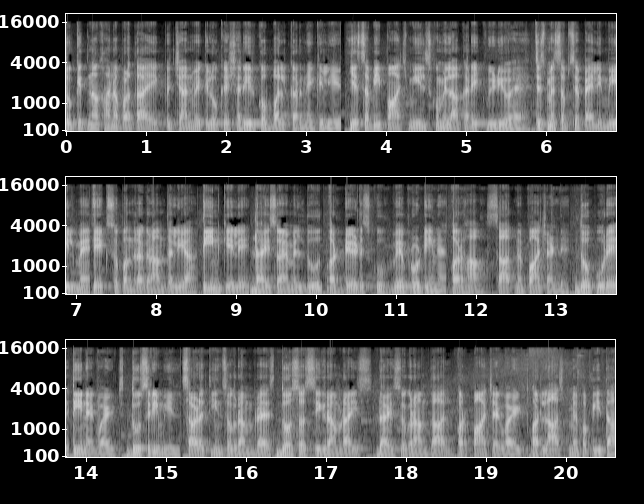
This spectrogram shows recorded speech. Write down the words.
तो कितना खाना पड़ता है एक पचानवे किलो के शरीर को बल करने के लिए? ये सभी पाँच मील्स को मिलाकर एक वीडियो है, जिसमें सबसे पहली मील में 115 ग्राम दलिया, तीन केले 250 एम दूध और डेढ़ स्कूप वे प्रोटीन है। और हाँ साथ में पाँच अंडे, दो पूरे, तीन एग वाइट दूसरी मील साढ़े तीन सौ ग्राम ब्रेस्ट दो सौ अस्सी ग्राम राइस ढाई सौ ग्राम दाल और पाँच एग व्हाइट और लास्ट में पपीता,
